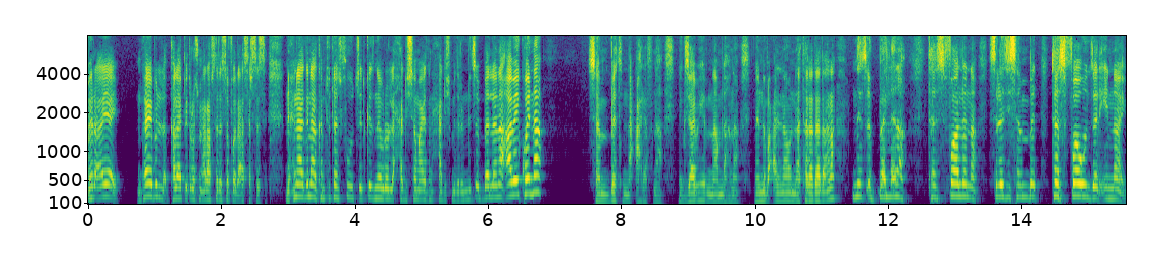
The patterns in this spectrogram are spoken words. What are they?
መርኣያ እዩ እንታይ ይብል ካልኣይ ጴጥሮስ ምዕራፍ 3 ፍቅዲ 13 ንሕና ግና ከምቲ ተስፉ ፅድቂ ዝነብረሉ ሓድሽ ሰማያትን ሓድሽ ምድርን ንፅበ ኣለና ኣበይ ኮይና ሰንበት እናዓረፍና ንእግዚኣብሄር ንኣምላኽና ነንባዕልናውን እናተረዳዳእና ንጽበ ኣለና፣ ተስፋ ኣለና። ስለዚ ሰንበት ተስፋውን ዘርእየና እዩ።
